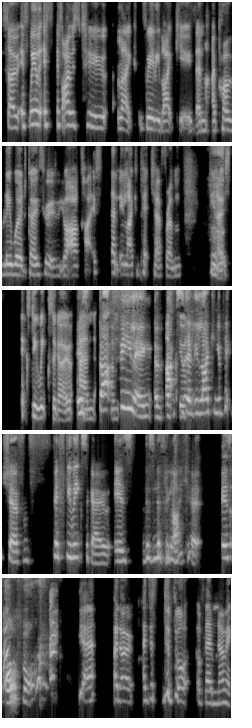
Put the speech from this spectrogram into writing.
So if we were, if if I was to like really like you, then I probably would go through your archive, definitely like a picture from, you know, 60 weeks ago. Is and that um, feeling of accidentally liking a picture from 50 weeks ago is there's nothing like it. it. Is awful. yeah, I know. And just the thought of them knowing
